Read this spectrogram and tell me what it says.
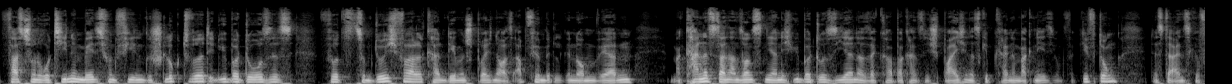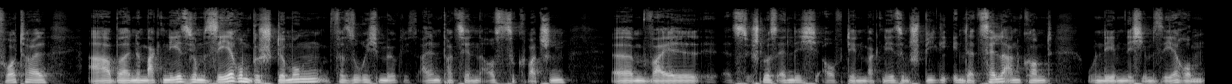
fast schon routinemäßig von vielen geschluckt wird in Überdosis, führt es zum Durchfall, kann dementsprechend auch als Abführmittel genommen werden. Man kann es dann ansonsten ja nicht überdosieren, also der Körper kann es nicht speichern, es gibt keine Magnesiumvergiftung, das ist der einzige Vorteil. Aber eine Magnesium-Serum-Bestimmung versuche ich möglichst allen Patienten auszuquatschen, ähm, weil es schlussendlich auf den Magnesiumspiegel in der Zelle ankommt und neben nicht im Serum.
